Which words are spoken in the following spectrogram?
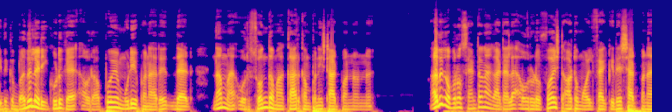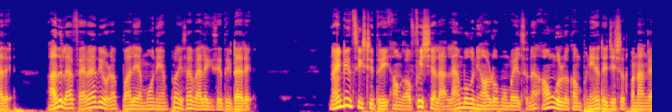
இதுக்கு பதிலடி கொடுக்க அவர் அப்போவே முடிவு பண்ணார் தட் நம்ம ஒரு சொந்தமாக கார் கம்பெனி ஸ்டார்ட் பண்ணணும்னு. அதுக்கப்புறம் சென்டனா காட்டால் அவரோட ஃபர்ஸ்ட் ஆட்டோமொபைல் ஃபேக்ட்ரியை ஸ்டார்ட் பண்ணார். அதில் ஃபெராரியோட பழைய மூணு எம்ப்ளாயிஸை வேலைக்கு சேர்த்துக்கிட்டாரு. நைன்டீன் சிக்ஸ்டி த்ரீ அவங்க அஃபிஷியலாக லேம்போகனி ஆட்டோமொபைல்ஸ்னு அவங்களோட கம்பெனியை ரெஜிஸ்டர் பண்ணாங்க.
